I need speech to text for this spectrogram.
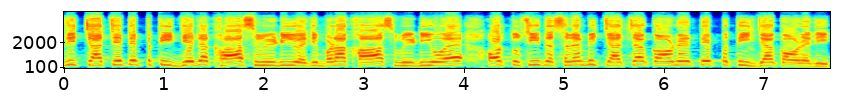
ਜੀ ਚਾਚੇ ਤੇ ਭਤੀਜੇ ਦਾ ਖਾਸ ਵੀਡੀਓ ਹੈ ਜੀ ਬੜਾ ਖਾਸ ਵੀਡੀਓ ਹੈ। ਔਰ ਤੁਸੀਂ ਦੱਸਣਾ ਵੀ ਚਾਚਾ ਕੌਣ ਹੈ ਤੇ ਭਤੀਜਾ ਕੌਣ ਹੈ ਜੀ।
